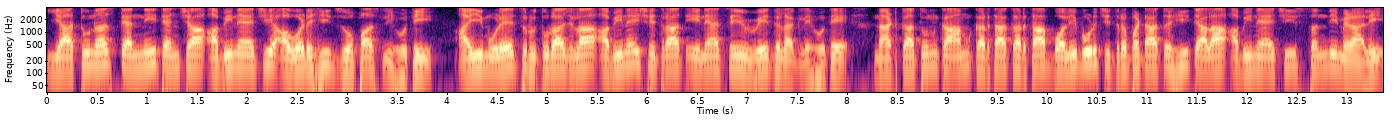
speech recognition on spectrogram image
यातूनच त्यांनी त्यांच्या अभिनयाची आवडही जोपासली होती. आईमुळेच ऋतुराजला अभिनय क्षेत्रात येण्याचे वेध लागले होते. नाटकातून काम करता करता बॉलिवूड चित्रपटातही त्याला अभिनयाची संधी मिळाली.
